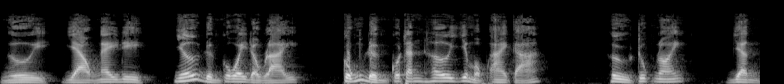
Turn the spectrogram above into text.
Người vào ngay đi, nhớ đừng có quay đầu lại, cũng đừng có tranh hơi với một ai cả. Hư Trúc nói, dần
